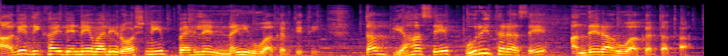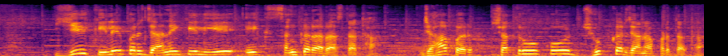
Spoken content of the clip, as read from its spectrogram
आगे दिखाई देने वाली रोशनी पहले नहीं हुआ करती थी। तब यहाँ से पूरी तरह से अंधेरा हुआ करता था। ये किले पर जाने के लिए एक संकरा रास्ता था। जहाँ पर शत्रुओं को झुक कर जाना पड़ता था।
